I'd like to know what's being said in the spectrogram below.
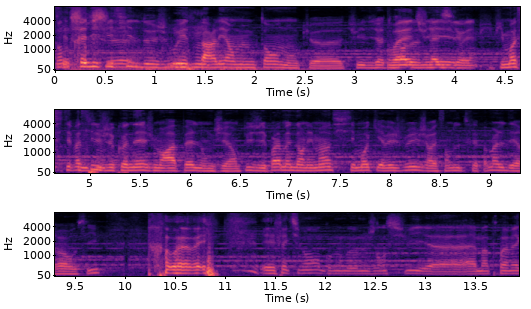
c'est très difficile de jouer et de mhm. parler en même temps, donc euh, tu es déjà trop ouais, puis, moi c'était facile, mhm. je connais, je me rappelle, donc j'ai en plus j'ai pas la mettre dans les mains. Si c'est moi qui avais joué, j'aurais sans doute fait pas mal d'erreurs aussi. ouais, ouais. Et effectivement, comme, j'en suis euh, à, ma première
